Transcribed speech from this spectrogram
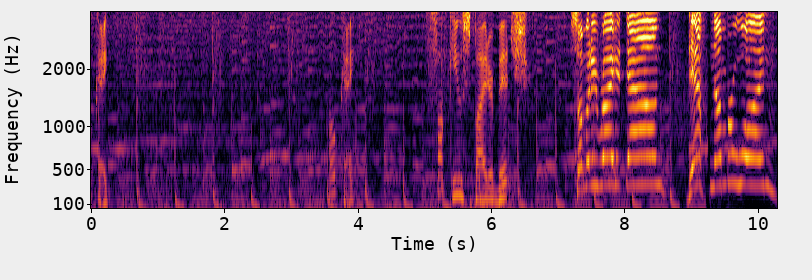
Okay. Okay. Fuck you, spider bitch. Somebody write it down. Death number one.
